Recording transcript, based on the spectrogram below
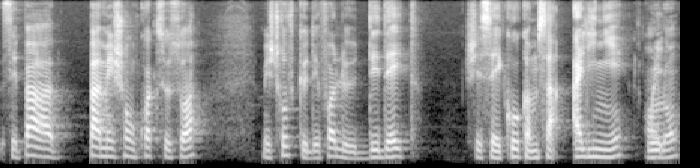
c'est pas, pas méchant ou quoi que ce soit, mais je trouve que des fois, le D-Date chez Seiko, comme ça, aligné en Oui. long,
